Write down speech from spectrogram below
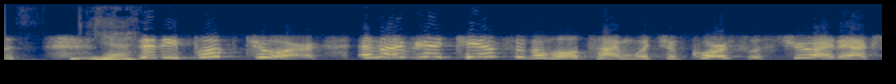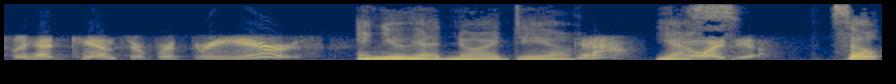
Yeah. city book tour. And I've had cancer the whole time, which of course was true. I'd actually had cancer for three years. And you had no idea. Yeah. Yes. No idea. So,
